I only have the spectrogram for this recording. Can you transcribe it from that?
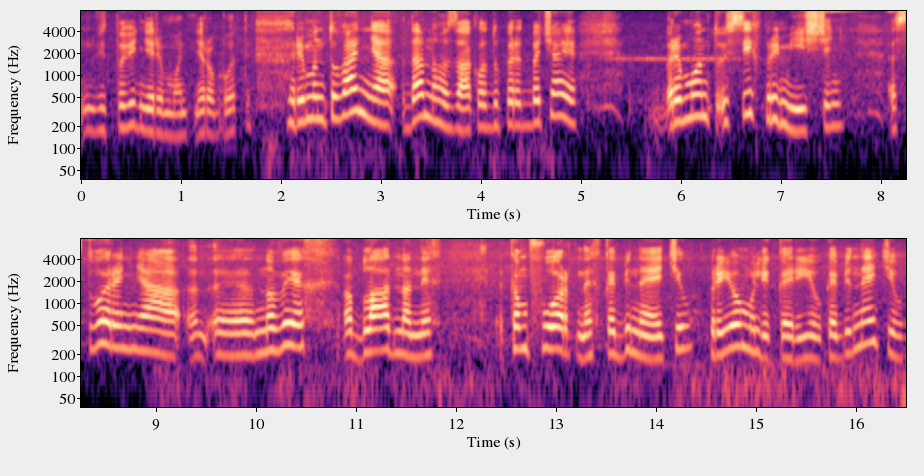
відповідні ремонтні роботи. Ремонтування даного закладу передбачає ремонт усіх приміщень, створення е, нових обладнаних комфортних кабінетів, прийому лікарів, кабінетів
